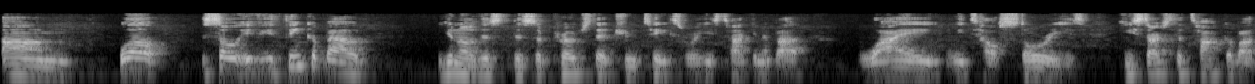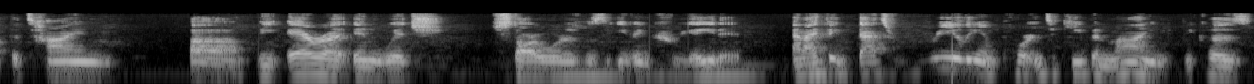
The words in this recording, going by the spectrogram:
Um well so if you think about you know this this approach that drew takes where he's talking about why we tell stories he starts to talk about the time uh, the era in which Star Wars was even created. And I think that's really important to keep in mind because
